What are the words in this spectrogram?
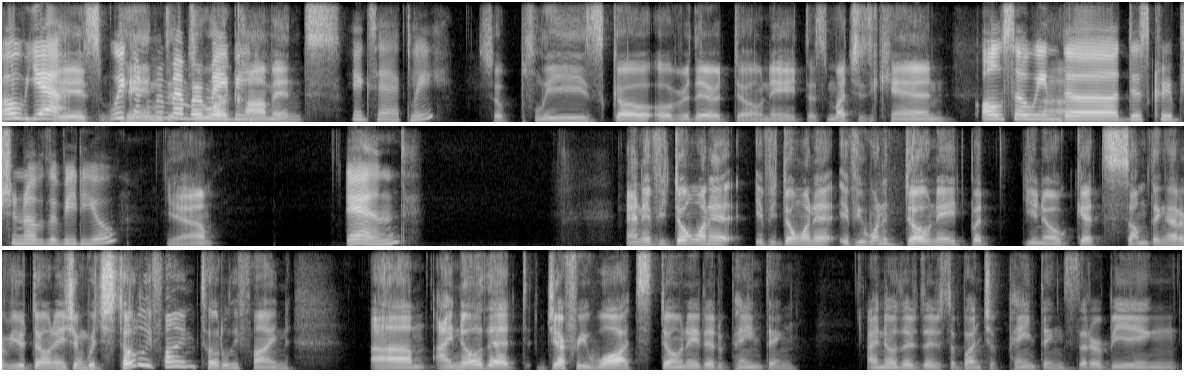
Oh, yeah. is we can remember maybe. comments. Exactly. So please go over there, donate as much as you can. Also in Uh, the description of the video. Yeah. And And if you don't want to, if you don't want to, if you want to donate, but you know, get something out of your donation, which is totally fine, totally fine. Um, I know that Jeffrey Watts donated a painting. I know that there's a bunch of paintings that are being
